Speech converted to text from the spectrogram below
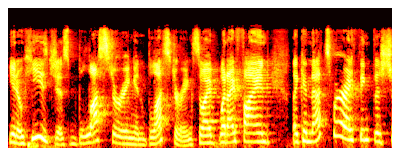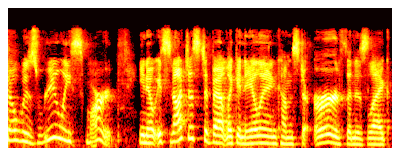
You know, he's just blustering and blustering. So I, what I find like, and that's where I think the show was really smart. You know, it's not just about like an alien comes to Earth and is like,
